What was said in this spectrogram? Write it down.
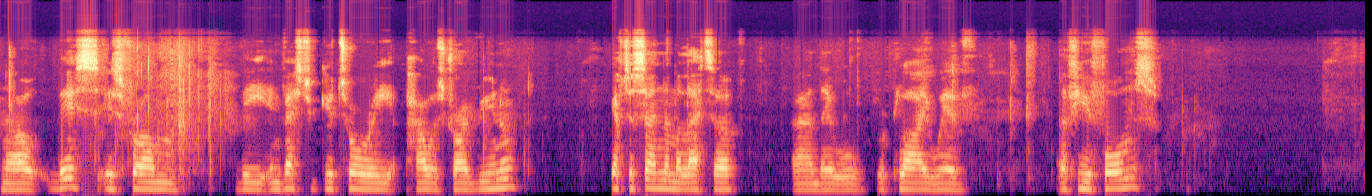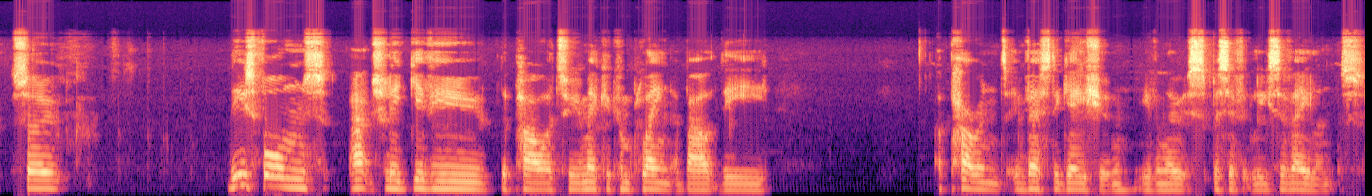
Now, this is from the Investigatory Powers Tribunal. You have to send them a letter and they will reply with a few forms. So, these forms actually give you the power to make a complaint about the apparent investigation, even though it's specifically surveillance.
